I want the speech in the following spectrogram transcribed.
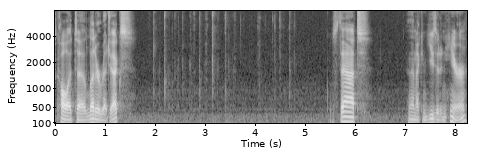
Let's call it uh, letter regex. Equals that. And then I can use it in here.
